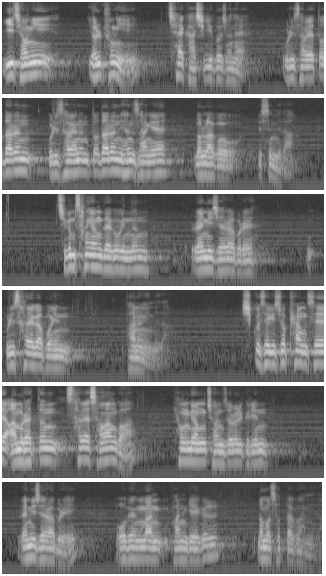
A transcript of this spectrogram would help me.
이 정의 열풍이 채 가시기도 전에 우리 사회 또 다른 우리 사회는 또 다른 현상에 놀라고 있습니다. 지금 상영되고 있는 레미제라블의 우리 사회가 보인 반응입니다. 19세기 초 프랑스의 암울했던 사회 상황과 혁명 전조를 그린 레미제라블이 500만 관객을 넘어섰다고 합니다.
